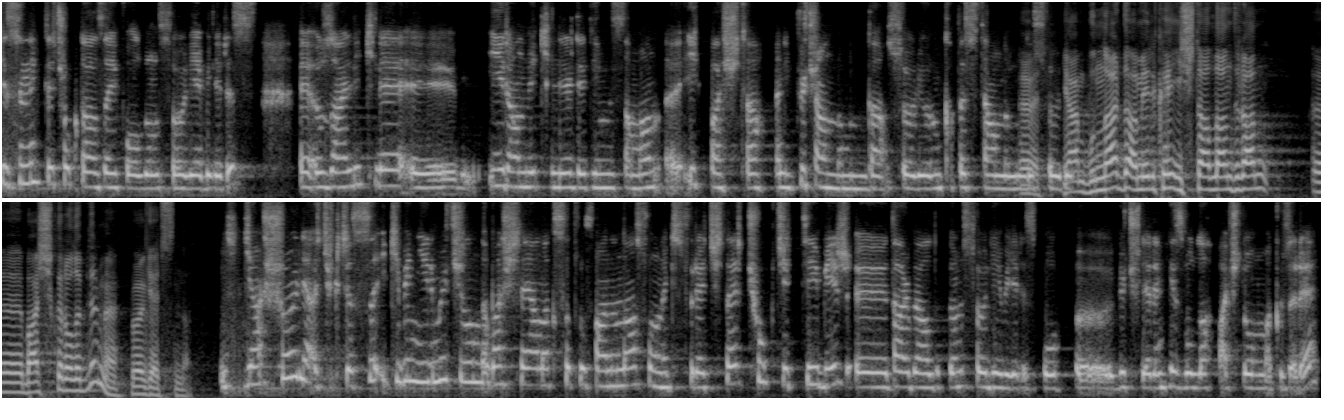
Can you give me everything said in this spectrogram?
Kesinlikle çok daha zayıf olduğunu söyleyebiliriz. Ee, özellikle e, İran vekilleri dediğimiz zaman e, ilk başta hani güç anlamında söylüyorum, kapasite anlamında Evet. söylüyorum. Yani bunlar da Amerika'yı iştahlandıran e, başlıklar olabilir mi bölge açısından? Ya şöyle açıkçası 2023 yılında başlayan Aksa tufanından sonraki süreçte çok ciddi bir e, darbe aldıklarını söyleyebiliriz bu e, güçlerin Hizbullah başta olmak üzere.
